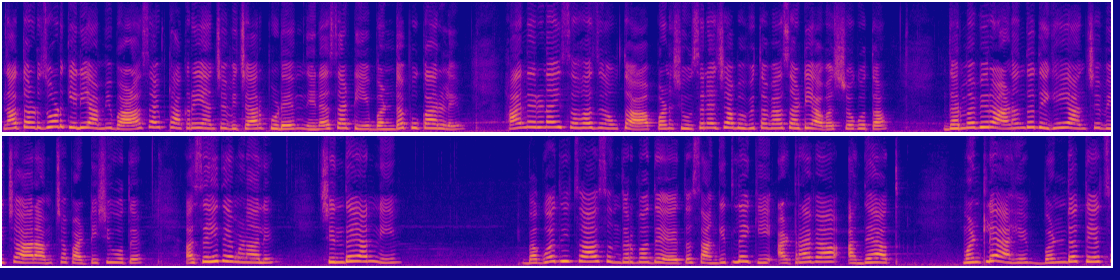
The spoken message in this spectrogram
ना तडजोड केली आम्ही बाळासाहेब ठाकरे यांचे विचार पुढे नेण्यासाठी बंड पुकारले. हा निर्णय सहज नव्हता पण शिवसेनेच्या भवितव्यासाठी आवश्यक होता. धर्मवीर आनंद दिघे यांचे विचार आमच्या पाठीशी होते. असेही ते म्हणाले. शिंदे यांनी भगवतीचा संदर्भ देत सांगितले की अठराव्या अध्यायात म्हटले आहे बंड तेच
